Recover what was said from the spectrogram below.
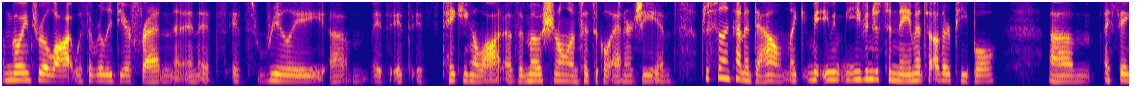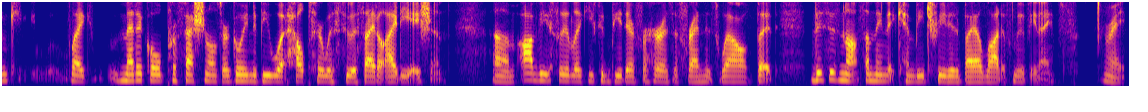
I'm going through a lot with a really dear friend, and it's it's really um, it, it, it's taking a lot of emotional and physical energy, and I'm just feeling kind of down. Like even just to name it to other people, um, I think like medical professionals are going to be what helps her with suicidal ideation. Um, obviously, like you can be there for her as a friend as well, but this is not something that can be treated by a lot of movie nights. Right.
